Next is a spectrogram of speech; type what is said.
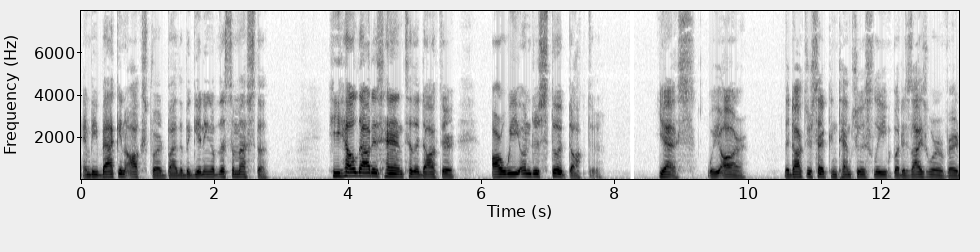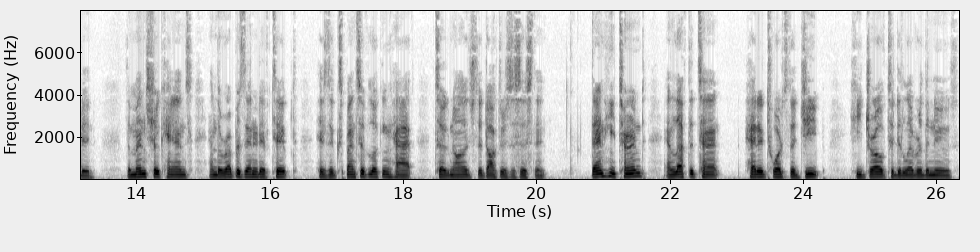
and be back in Oxford by the beginning of the semester. He held out his hand to the doctor. Are we understood, doctor? Yes, we are. The doctor said contemptuously, but his eyes were averted. The men shook hands, and the representative tipped his expensive looking hat to acknowledge the doctor's assistant. Then he turned and left the tent headed towards the jeep he drove to deliver the news.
